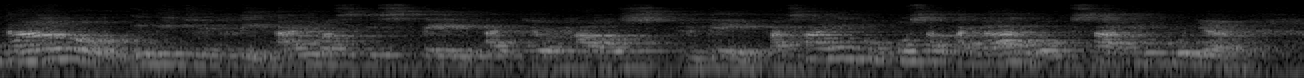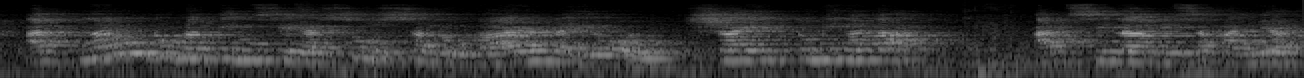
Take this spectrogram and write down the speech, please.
down immediately. I must stay at your house today. Basahin ko po sa Tagalog, sabi po niya, At nang dumating si Jesus sa lugar na yon, siya'y tumingala at sinabi sa kanya,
